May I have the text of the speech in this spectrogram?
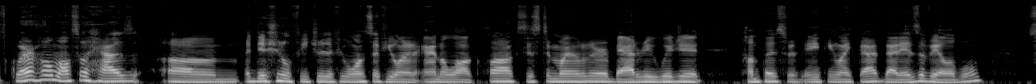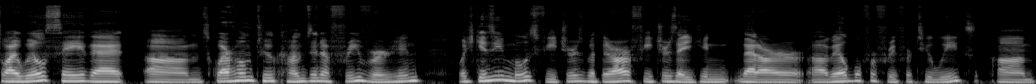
SquareHome also has um, additional features if you want. So if you want an analog clock, system monitor, battery widget, compass, or anything like that, that is available. So I will say that um, SquareHome 2 comes in a free version, which gives you most features, but there are features that you can that are uh, available for free for two weeks. Um,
